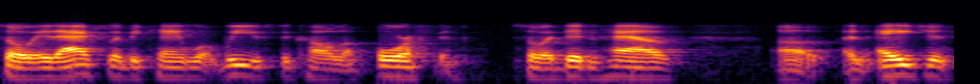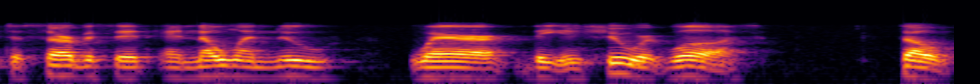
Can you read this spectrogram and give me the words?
So it actually became what we used to call an orphan. So it didn't have uh, an agent to service it, and no one knew where the insured was. So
